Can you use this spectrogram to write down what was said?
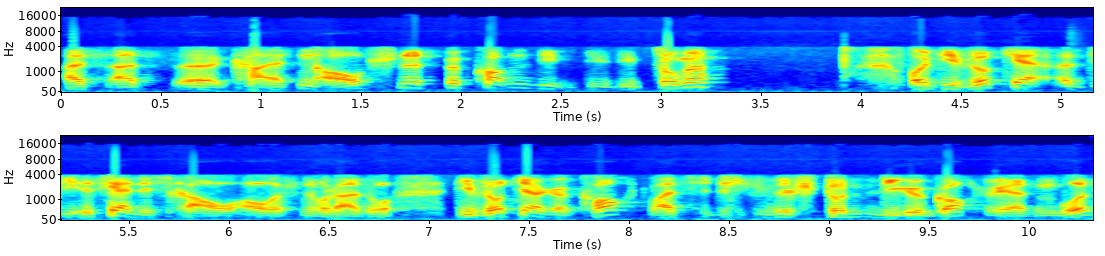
als, als äh, kalten Aufschnitt bekommen, die, die, die Zunge. Und die wird ja, also die ist ja nicht rau außen oder so. Die wird ja gekocht, weiß ich nicht, wie viele Stunden die gekocht werden muss.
